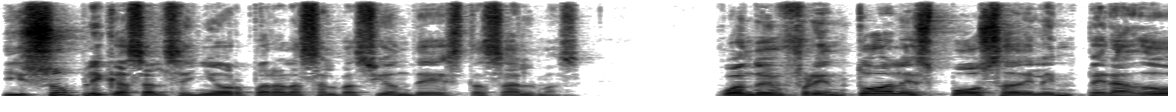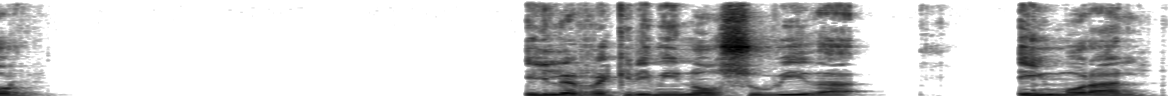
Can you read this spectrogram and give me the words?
y súplicas al Señor para la salvación de estas almas. Cuando enfrentó a la esposa del emperador y le recriminó su vida inmoral,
